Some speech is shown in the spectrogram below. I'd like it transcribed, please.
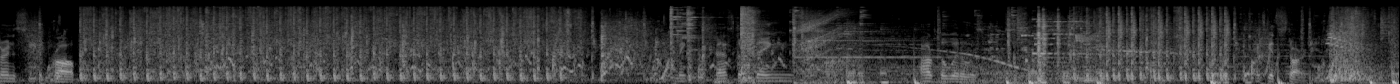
starting to see the problem. Make the best of things out of the widowism. Let's get started.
